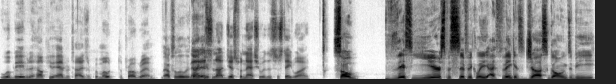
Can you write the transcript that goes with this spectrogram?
will be able to help you advertise and promote the program. Absolutely, Now, thank you. this is not just for Nashua. This is statewide. So this year specifically, I think it's just going to be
